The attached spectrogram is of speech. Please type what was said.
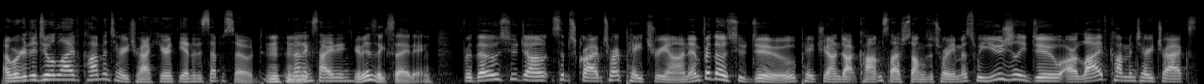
and we're going to do a live commentary track here at the end of this episode. Isn't that mm-hmm. exciting? It is exciting. For those who don't subscribe to our Patreon, and for those who do, patreon.com slash songs of Tori Amos, we usually do our live commentary tracks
